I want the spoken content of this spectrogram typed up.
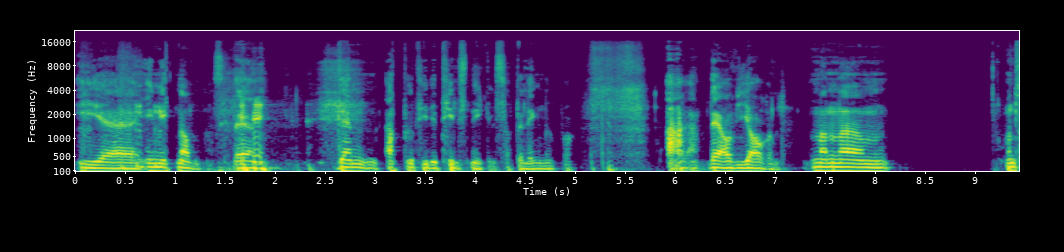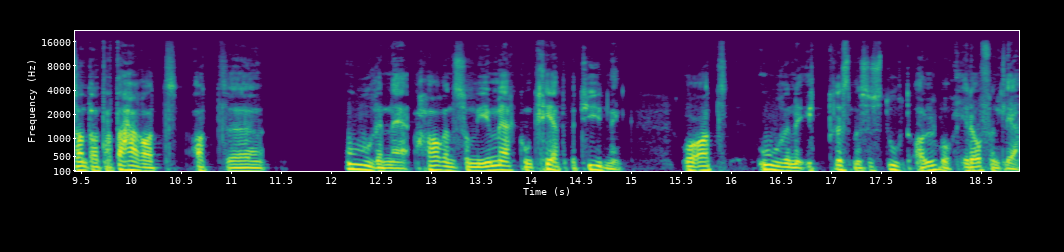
i, uh, i mitt navn. Altså, det, er, det er en ettertidig tilsnikelse at det ligner på ære. Det er av jarl. Men, ehm, men sant, at dette her at, at uh, ordene har en så mye mer konkret betydning, og at ordene ytres med så stort alvor i det offentlige,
